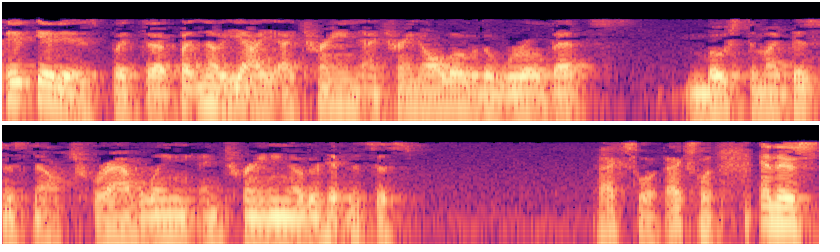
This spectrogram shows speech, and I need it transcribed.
It, it is, but uh, but no, yeah, I, I train I train all over the world. That's most of my business now, traveling and training other hypnotists. Excellent, excellent. And there's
